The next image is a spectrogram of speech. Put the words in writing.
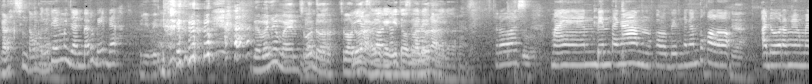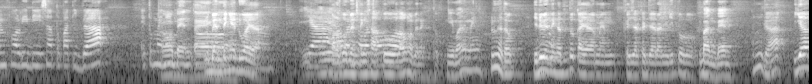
galaksin tau dia emang jalan baru beda. Iya, beda. Namanya main selodor, Iya, selodoran. Oh, iya, kayak gitu Selodoran. Terus main bentengan. Kalau bentengan tuh kalau Ya. ada orang yang main volley di 143 itu mainnya Oh, di situ. benteng. Lu bentengnya dua ya? Ya, Kalau gua lawan benteng satu, tau gak benteng satu? gimana mainnya Lu gak tau? Jadi benteng satu tuh kayak main kejar-kejaran gitu loh. ban ben Enggak, iya,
